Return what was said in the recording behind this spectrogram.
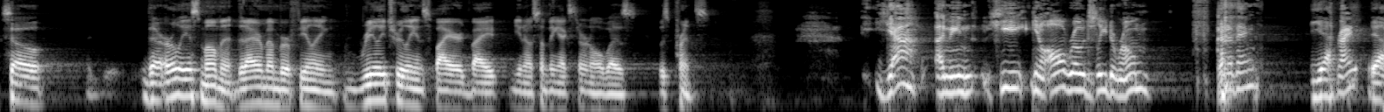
so the earliest moment that I remember feeling really truly inspired by, you know, something external was was Prince. Yeah, I mean, he, you know, all roads lead to Rome, kind of thing. yeah, right. Yeah.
